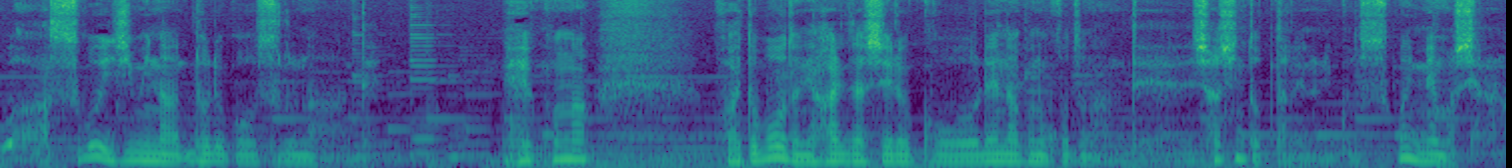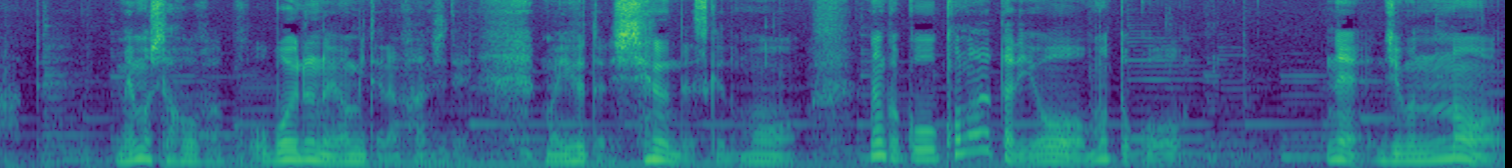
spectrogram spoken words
ううわすごい地味な努力をするなって。えこんなホワイトボードに貼り出してるこう連絡のことなんて写真撮ったらいいのにこうすごいメモしてるなって。メモした方がこう覚えるのよみたいな感じで、まあ、言うたりしてるんですけどもなんかこうこの辺りをもっとこうね自分の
